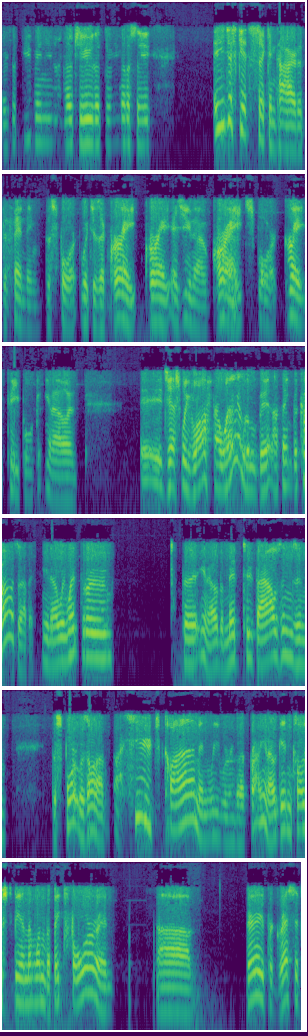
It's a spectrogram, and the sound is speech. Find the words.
There's a few venues to go to that you're going to see you just get sick and tired of defending the sport, which is a great, great, as you know, great sport, great people, you know, and it just we've lost our way a little bit, I think, because of it. You know, we went through the you know the mid two thousands and the sport was on a, a huge climb, and we were the you know getting close to being one of the big four, and uh, very progressive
